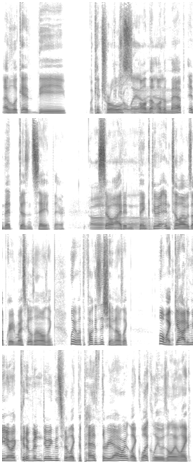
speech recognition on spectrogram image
I look at the Like, controls control layout, on the on the map, and that doesn't say it there. so I didn't think to it until I was upgrading my skills, and I was like, wait, what the fuck is this shit? And I was like. Oh my god! You mean I could have been doing this for like the past three hours? Like, luckily, it was only like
